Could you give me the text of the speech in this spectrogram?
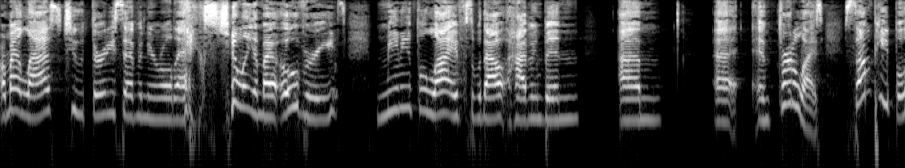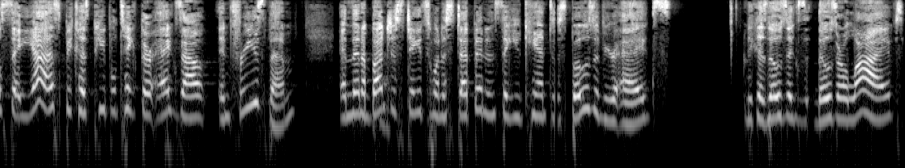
are my last two 37 year old eggs chilling in my ovaries meaningful lives without having been um uh, and fertilized? Some people say yes because people take their eggs out and freeze them and then a bunch of states want to step in and say you can't dispose of your eggs because those eggs, those are lives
